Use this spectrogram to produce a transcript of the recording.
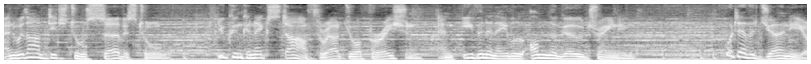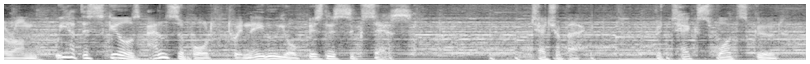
And with our digital service tool, you can connect staff throughout your operation and even enable on the go training. Whatever journey you're on, we have the skills and support to enable your business success. Tetra Pak protects what's good.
